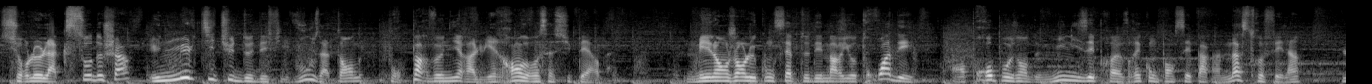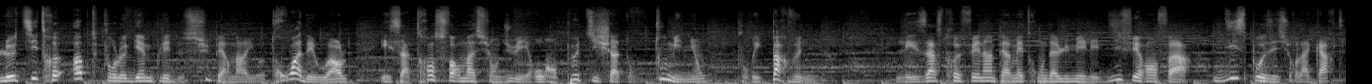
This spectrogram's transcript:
Sur le lac Saut de Chat, une multitude de défis vous attendent pour parvenir à lui rendre sa superbe. Mélangeant le concept des Mario 3D en proposant de mini-épreuves récompensées par un astre félin, le titre opte pour le gameplay de Super Mario 3D World et sa transformation du héros en petit chaton tout mignon pour y parvenir. Les astres félins permettront d'allumer les différents phares disposés sur la carte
